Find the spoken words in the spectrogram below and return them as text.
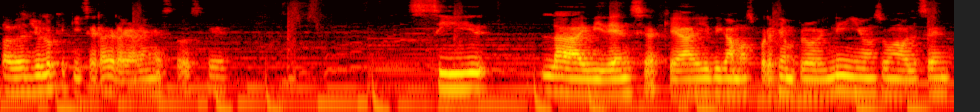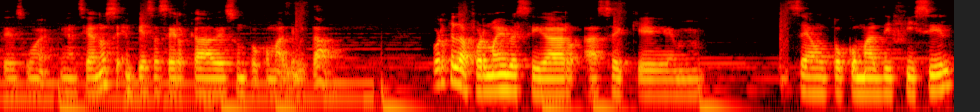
tal vez yo lo que quisiera agregar en esto es que si la evidencia que hay, digamos, por ejemplo, en niños o en adolescentes o en ancianos empieza a ser cada vez un poco más limitada porque la forma de investigar hace que mm, sea un poco más difícil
